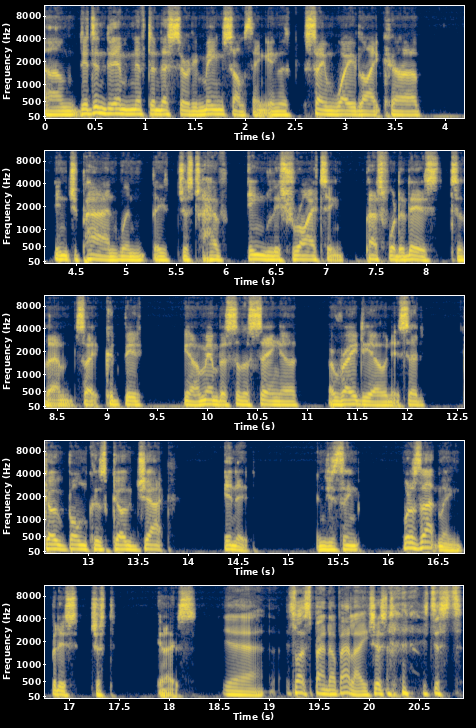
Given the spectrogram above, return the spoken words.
Um, they didn't even have to necessarily mean something in the same way like uh, in Japan when they just have English writing. That's what it is to them. So it could be, you know, I remember sort of seeing a, a radio and it said, go bonkers, go Jack in it. And you think, what does that mean? But it's just, you know, it's Yeah, it's like Spandau Ballet. Just- it's just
